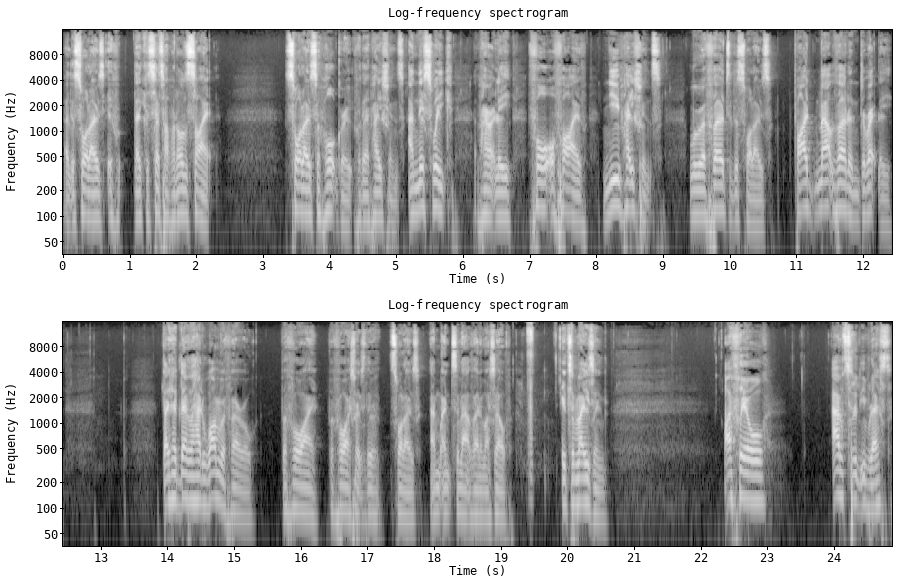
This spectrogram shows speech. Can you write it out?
at the Swallows if they could set up an on-site Swallow support group for their patients. And this week, apparently, four or five new patients were referred to the Swallows by Mount Vernon directly. They had never had one referral before I before I spoke to the Swallows and went to Mount Vernon myself. It's amazing. I feel absolutely blessed.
